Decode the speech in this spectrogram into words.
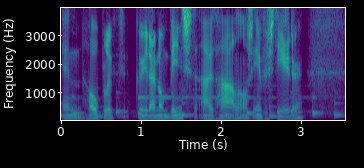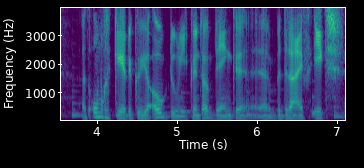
En hopelijk kun je daar dan winst uithalen als investeerder. Het omgekeerde kun je ook doen. Je kunt ook denken, uh, bedrijf X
